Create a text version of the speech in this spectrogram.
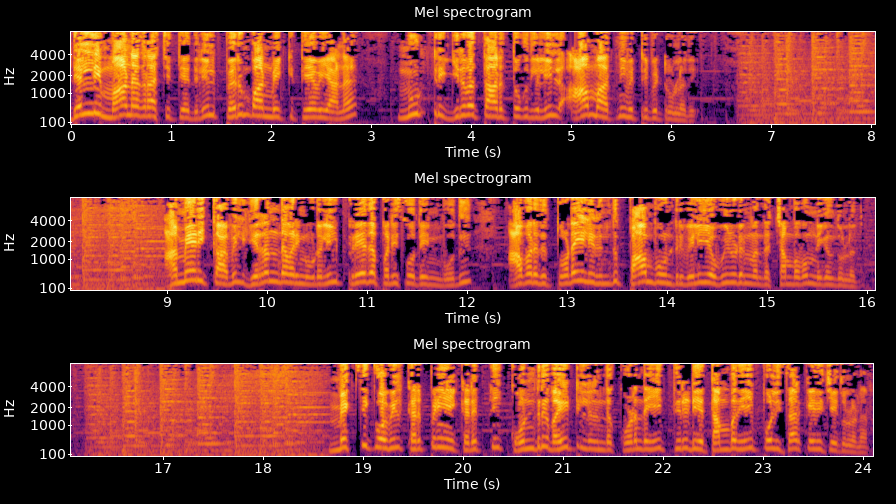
டெல்லி மாநகராட்சி தேர்தலில் பெரும்பான்மைக்கு தேவையான நூற்றி இருபத்தாறு தொகுதிகளில் ஆம் ஆத்மி வெற்றி பெற்றுள்ளது. அமெரிக்காவில் இறந்தவரின் உடலில் பிரேத பரிசோதனையின் போது அவரது தொடையிலிருந்து பாம்பு ஒன்று வெளியே உயிருடன் வந்த சம்பவம் நிகழ்ந்துள்ளது. மெக்சிகோவில் கற்பிணியை கடத்தி கொன்று வயிற்றில் இருந்த குழந்தையை திருடிய தம்பதியை போலீசார் கைது செய்துள்ளனர்.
